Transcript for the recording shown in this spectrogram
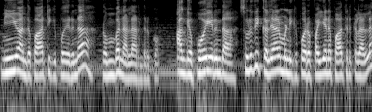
நீயும் அந்த பார்ட்டிக்கு போயிருந்தா ரொம்ப நல்லா இருந்திருக்கும். அங்க போயிருந்தா சுருதி கல்யாணம் பண்ணிக்க போற பையனை பார்த்துருக்கலாம்ல?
